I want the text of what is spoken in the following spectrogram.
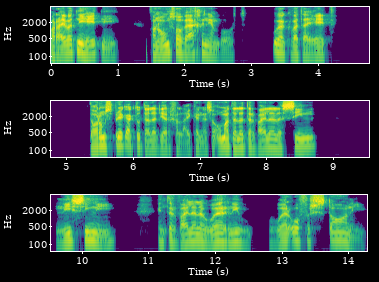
Maar hy wat nie het nie, van hom sal weggeneem word ook wat hy het. Daarom spreek ek tot hulle deur gelykenisse omdat hulle terwyl hulle sien nie sien nie en terwyl hulle hoor nie hoor of verstaan nie.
